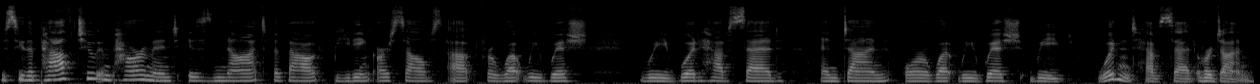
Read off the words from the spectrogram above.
You see, the path to empowerment is not about beating ourselves up for what we wish we would have said and done or what we wish we wouldn't have said or done.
